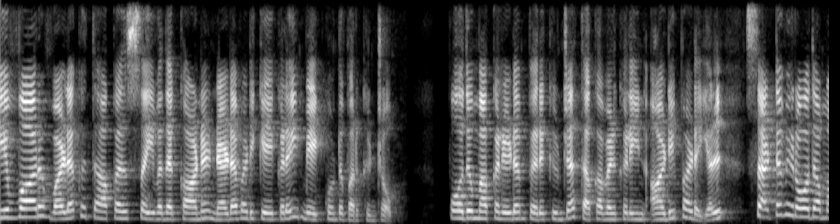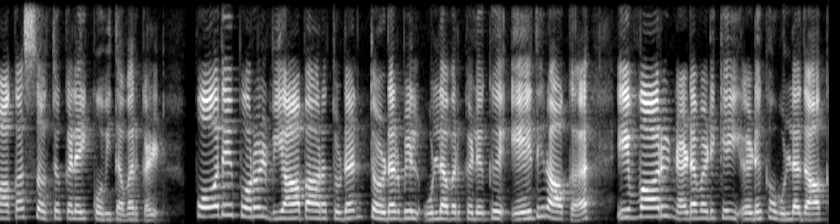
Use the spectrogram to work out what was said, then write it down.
இவ்வாறு வழக்கு தாக்கல் செய்வதற்கான நடவடிக்கைகளை மேற்கொண்டு வருகின்றோம் பொதுமக்களிடம் பெறுகின்ற தகவல்களின் அடிப்படையில் சட்டவிரோதமாக சொத்துக்களை குவித்தவர்கள் போதைப் பொருள் வியாபாரத்துடன் தொடர்பில் உள்ளவர்களுக்கு எதிராக இவ்வாறு நடவடிக்கை எடுக்க உள்ளதாக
